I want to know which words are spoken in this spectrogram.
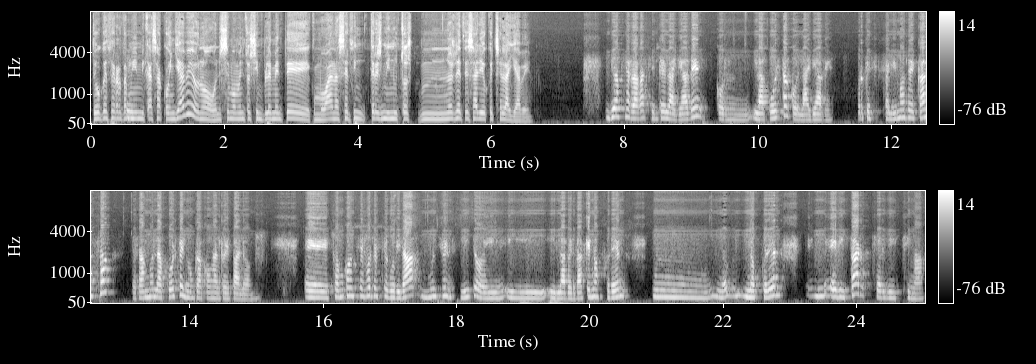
¿Tengo que cerrar también mi casa con llave o no? En ese momento simplemente, como van a ser tres minutos, mm, no es necesario que eche la llave. Yo cerraba siempre la llave con la puerta con la llave, porque si salimos de casa cerramos la puerta y nunca con el resbalón. Eh, son consejos de seguridad muy sencillos y, la verdad que nos pueden mm, no- nos pueden evitar ser víctimas.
